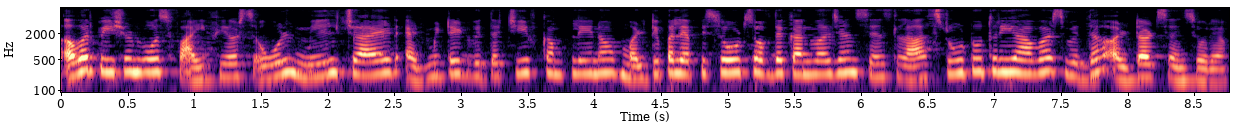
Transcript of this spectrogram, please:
Our patient was 5 years old, male child admitted with the chief complaint of multiple episodes of the convulsion since last 2 to 3 hours with the altered sensorium.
